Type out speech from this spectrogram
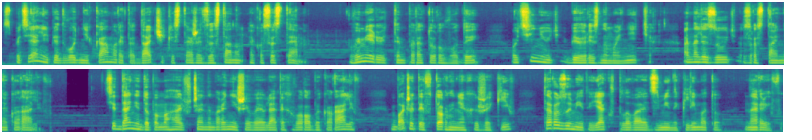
Спеціальні підводні камери та датчики стежать за станом екосистеми, вимірюють температуру води, оцінюють біорізноманіття, аналізують зростання коралів. Ці дані допомагають вченим раніше виявляти хвороби коралів, бачити вторгнення хижаків та розуміти, як впливають зміни клімату на рифи.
